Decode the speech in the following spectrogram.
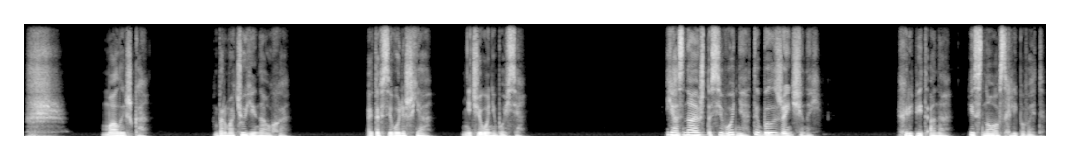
Шш, малышка. Бормочу ей на ухо. Это всего лишь я. Ничего не бойся. «Я знаю, что сегодня ты был женщиной». Хрипит она и снова всхлипывает.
